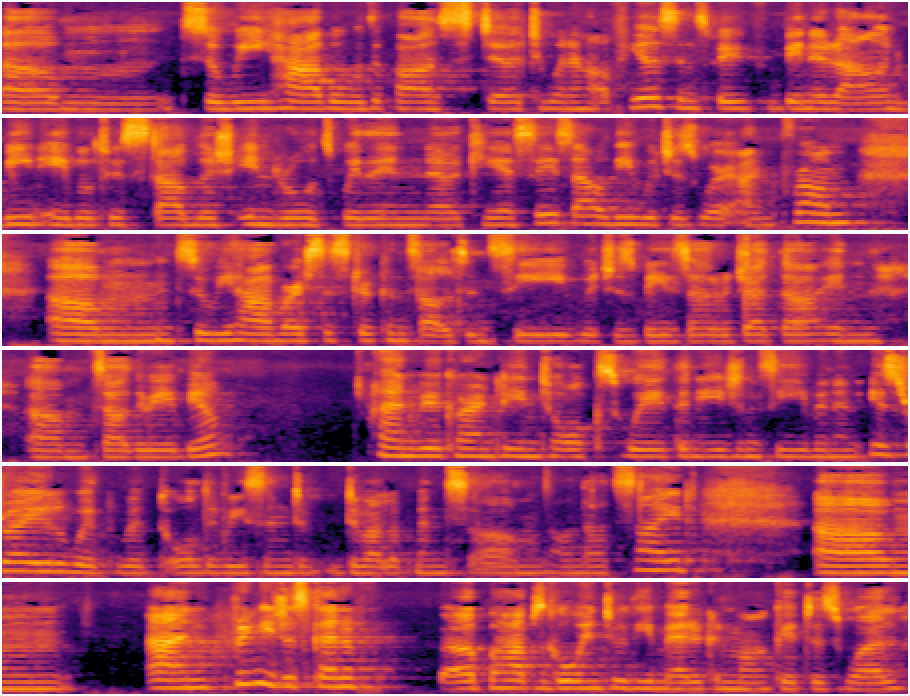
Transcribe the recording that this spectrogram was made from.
Um, so we have over the past uh, two and a half years since we've been around been able to establish inroads within uh, ksa saudi which is where i'm from. Um, so we have our sister consultancy which is based out of jeddah in saudi arabia and we are currently in talks with an agency even in Israel with with all the recent de- developments um, on that side, um, and really just kind of uh, perhaps go into the American market as well,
